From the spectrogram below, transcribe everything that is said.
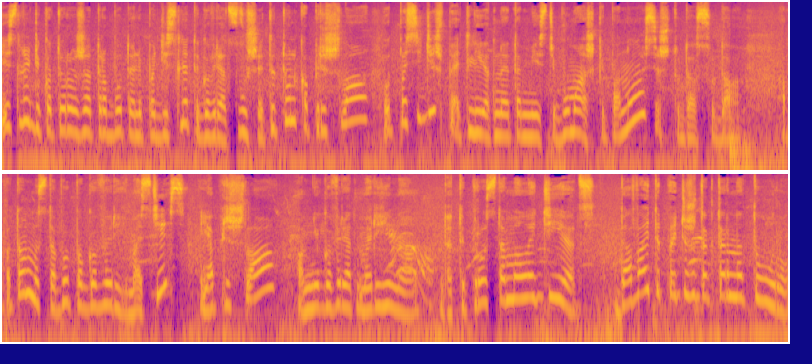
Есть люди, которые уже отработали по 10 лет и говорят, слушай, ты только пришла, вот посидишь 5 лет на этом месте, бумажки поносишь туда-сюда, а потом мы с тобой поговорим. А здесь я пришла, а мне говорят, Марина, да ты просто молодец. Давай ты пойдешь в докторнатуру.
